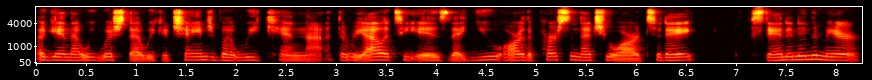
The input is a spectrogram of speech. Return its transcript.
again, that we wish that we could change, but we cannot. The reality is that you are the person that you are today, standing in the mirror,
